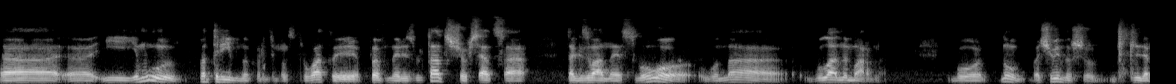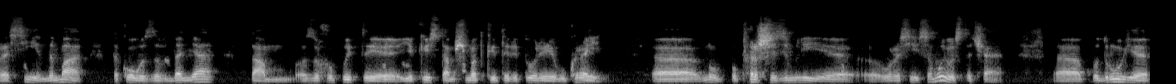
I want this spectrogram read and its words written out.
Е, е, і йому потрібно продемонструвати певний результат, що вся ця так звана СВО вона була немарна. Бо ну очевидно, що для Росії нема такого завдання там захопити якісь там шматки території в Україні. Е, ну, по-перше, землі е, у Росії самої вистачає. Е, по-друге,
